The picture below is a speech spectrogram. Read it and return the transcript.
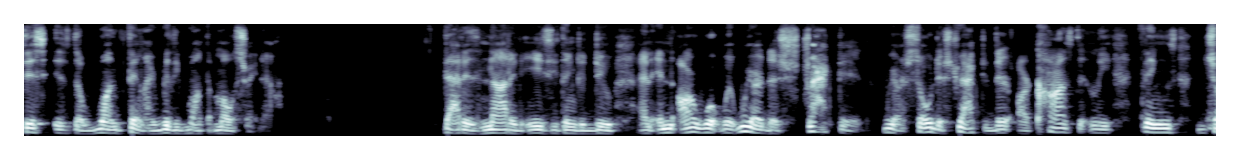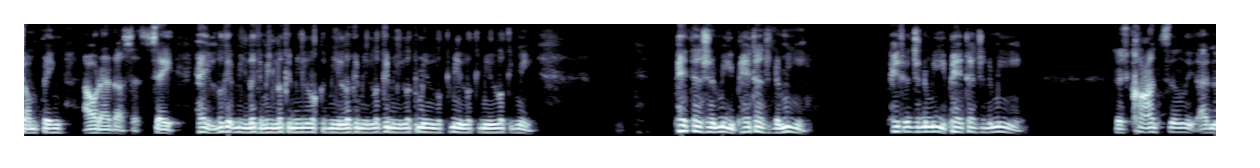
this is the one thing I really want the most right now. That is not an easy thing to do. And in our world, we are distracted. We are so distracted. There are constantly things jumping out at us that say, hey, look at me, look at me, look at me, look at me, look at me, look at me, look at me, look at me, look at me, look at me. Pay attention to me, pay attention to me. Pay attention to me, pay attention to me. There's constantly, and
